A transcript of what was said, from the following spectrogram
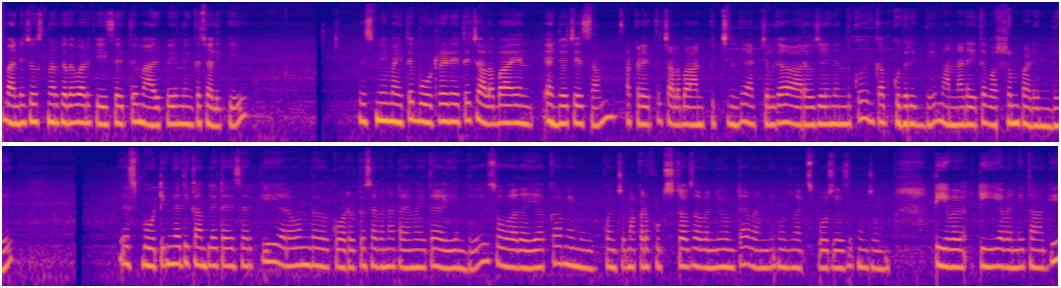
బండి చూస్తున్నారు కదా వాడి ఫేస్ అయితే మారిపోయింది ఇంకా చలికి. ఎస్ మేమైతే బోట్ రైడ్ అయితే చాలా బాగా ఎంజాయ్ చేసాం. అక్కడైతే చాలా బాగా అనిపించింది. యాక్చువల్గా ఆ రోజు అయినందుకు ఇంకా కుదిరింది మన్నాడైతే వర్షం పడింది. ఎస్ బోటింగ్ అది కంప్లీట్ అయ్యేసరికి అరౌండ్ క్వార్టర్ టు సెవెన్ ఆ టైం అయితే అయ్యింది. సో అది అయ్యాక మేము కొంచెం అక్కడ ఫుడ్ స్టాల్స్ అవన్నీ ఉంటే అవన్నీ కొంచెం ఎక్స్ప్లోర్ చేసి కొంచెం టీ టీ అవన్నీ తాగి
